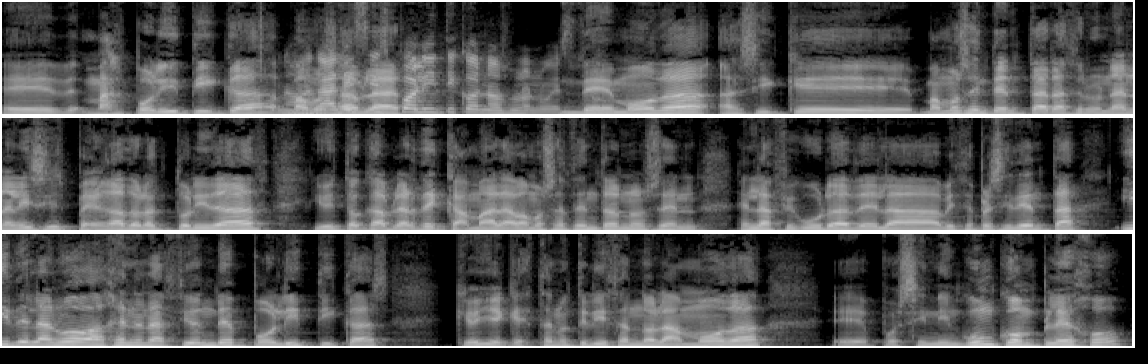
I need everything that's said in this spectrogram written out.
eh, más política, No, vamos a análisis hablar político no es lo nuestro. de moda, así que vamos a intentar hacer un análisis pegado a la actualidad y hoy toca hablar de Kamala. Vamos a centrarnos en, en la figura de la vicepresidenta y de la nueva generación de políticas que, oye, que están utilizando la moda eh, pues sin ningún complejo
